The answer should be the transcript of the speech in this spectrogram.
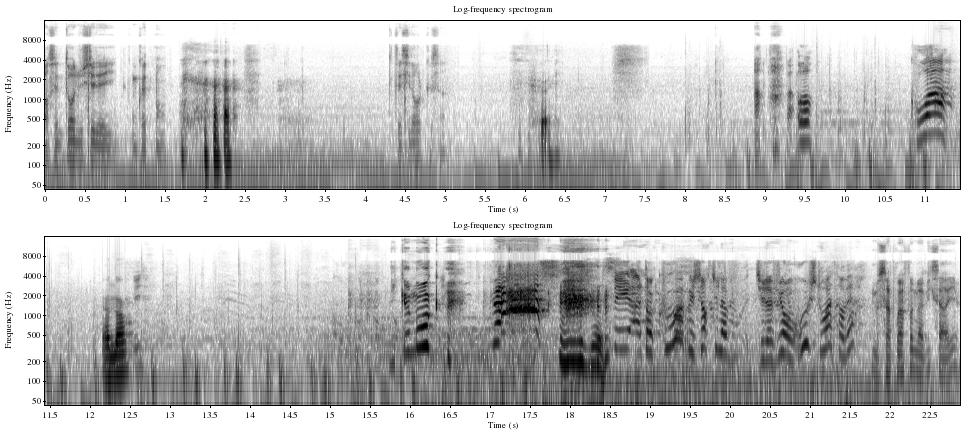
Alors, c'est une tour du CDI, concrètement. C'était si drôle que ça. Bah, oh Quoi? Oh non. Nikamouk Mais attends quoi? Mais genre tu l'as vu- tu l'as vu en rouge toi à travers? Mais C'est la première fois de ma vie que ça arrive.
